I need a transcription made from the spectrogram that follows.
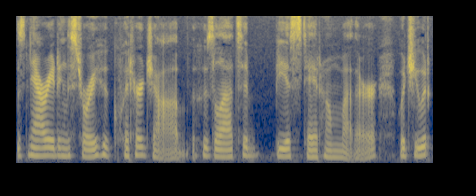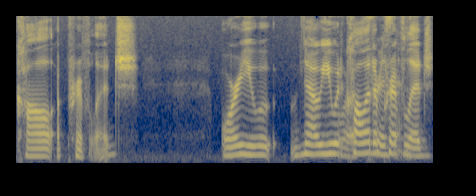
is narrating the story who quit her job, who's allowed to be a stay at home mother, which you would call a privilege. Or you, no, you would Or a call it a privilege.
